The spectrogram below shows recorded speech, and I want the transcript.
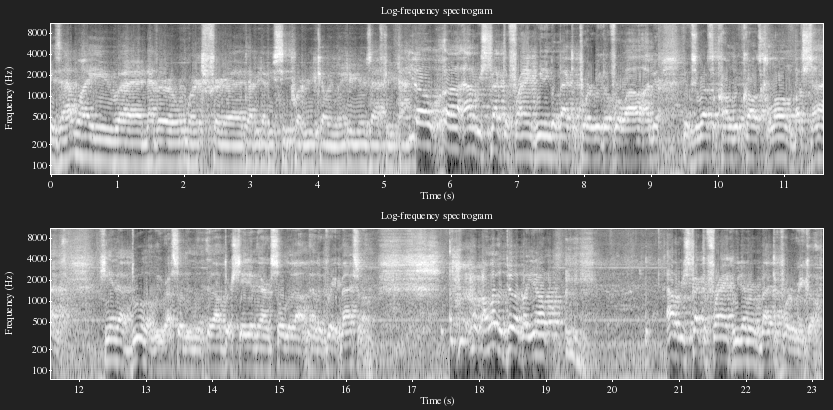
is that why you uh, never worked for uh, WWC Puerto Rico in later years after you passed? You know, uh, out of respect to Frank, we didn't go back to Puerto Rico for a while. I mean, because we wrestled Carl, Carlos Colon a bunch of times. He and Abdullah, we wrestled in the, the outdoor stadium there and sold it out and had a great match with him. I love to do it, but you know, out of respect to Frank, we never went back to Puerto Rico.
